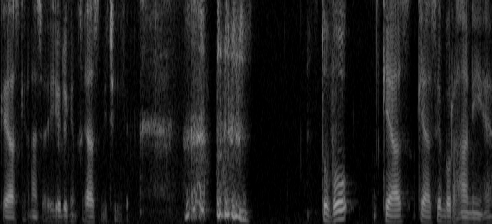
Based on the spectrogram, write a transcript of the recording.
قیاس کہنا چاہیے، لیکن قیاس بھی ٹھیک ہے۔ تو وہ قیاس قیاس برہانی ہے۔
